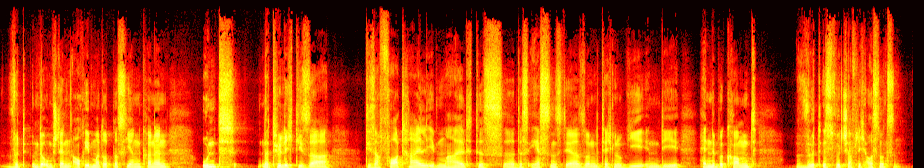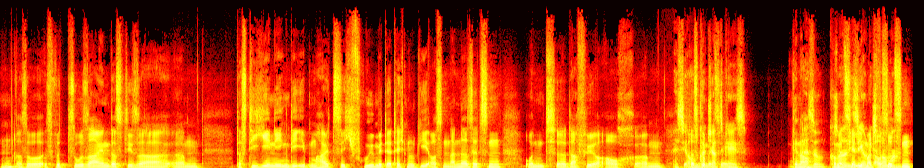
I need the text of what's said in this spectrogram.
wird unter Umständen auch eben mal dort passieren können. Und natürlich dieser, dieser Vorteil eben halt des, äh, des Erstens, der so eine Technologie in die Hände bekommt, wird es wirtschaftlich ausnutzen. Hm? Also es wird so sein, dass dieser, ähm, dass diejenigen, die eben halt sich früh mit der Technologie auseinandersetzen und äh, dafür auch ähm, ist ja auch ein Wirtschaftscase. Genau, also, kommerziell jemand ausnutzen,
